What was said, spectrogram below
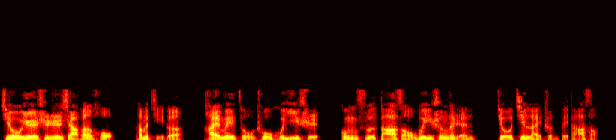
九月十日下班后。他们几个还没走出会议室，公司打扫卫生的人就进来准备打扫，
